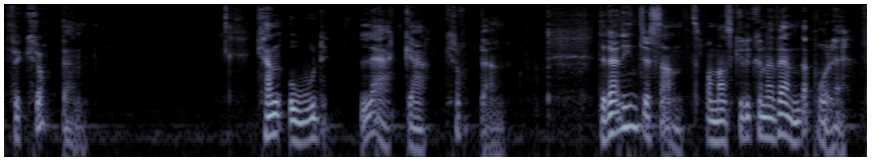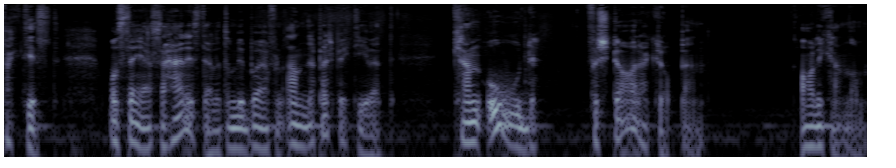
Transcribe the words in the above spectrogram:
för kroppen. Kan ord läka kroppen? Det där är intressant om man skulle kunna vända på det faktiskt. och säga så här istället om vi börjar från andra perspektivet. Kan ord förstöra kroppen? Ja, det kan de.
